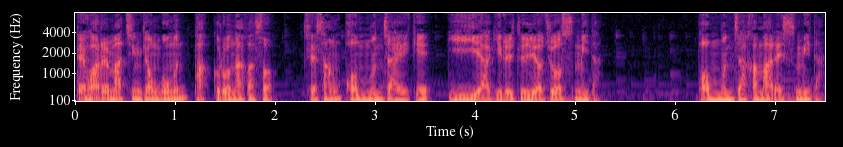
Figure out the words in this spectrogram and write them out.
대화를 마친 경공은 밖으로 나가서 세상 법문자에게 이 이야기를 들려주었습니다. 법문자가 말했습니다.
